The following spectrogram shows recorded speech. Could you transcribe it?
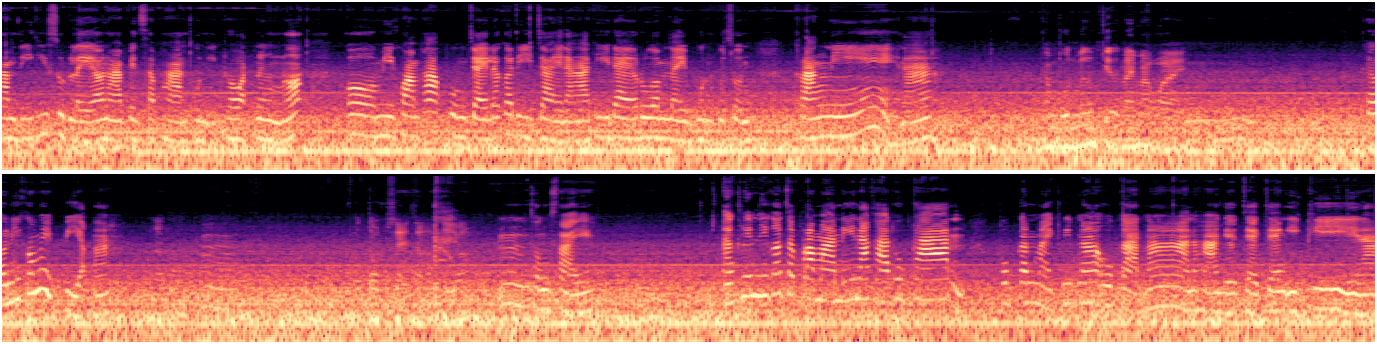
ทำดีที่สุดแล้วนะคะ เป็นสะพานบุญอีกทอดหนึ่งเนาะก็มีความภาคภูมิใจแล้วก็ดีใจนะคะ ที่ได้ร่วมในบุญกุศลครั้งนี้นะทำบุญไม่ต้องคิดอะไรมากมายแถวนี้ก็ไม่เปียกนะนะอืมฝนตกใส่สังกะสีบ้าง อืม สงสัยอะคลิปนี้ก็จะประมาณนี้นะคะ ทุกท่าน พบกันใหม่คลิปหน้าโอกาสหน้านะคะ เดี๋ยวแจกแจงอีกทีนะ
